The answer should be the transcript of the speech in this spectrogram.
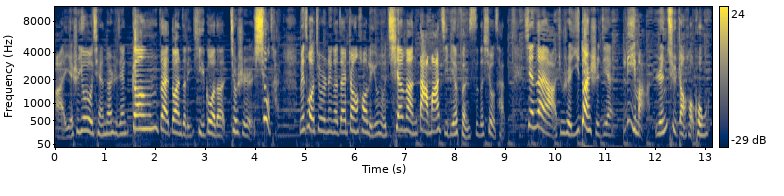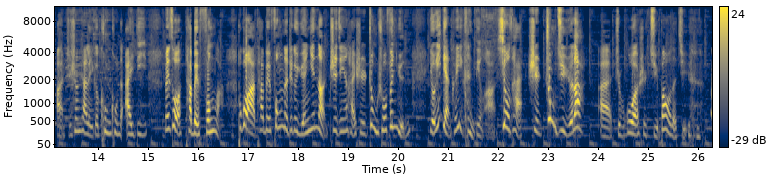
啊，也是悠悠前段时间刚在段子里提过的，就是秀才。没错，就是那个在账号里拥有千万大妈级别粉丝的秀才，现在啊，就是一段时间立马人去账号空啊，只剩下了一个空空的 ID。没错，他被封了。不过啊，他被封的这个原因呢，至今还是众说纷纭。有一点可以肯定啊，秀才是中举了，哎，只不过是举报的举。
